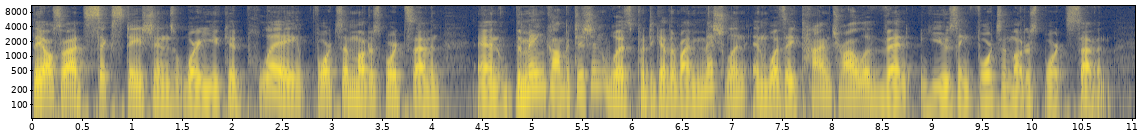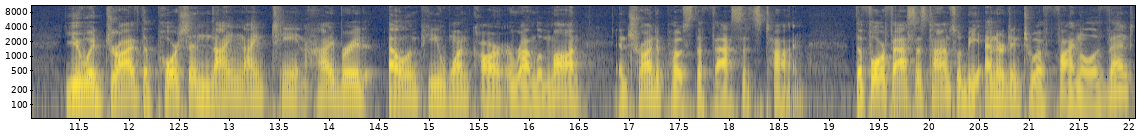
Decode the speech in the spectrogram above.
They also had six stations where you could play Forza Motorsport 7 and the main competition was put together by Michelin and was a time trial event using Forza Motorsport 7. You would drive the Porsche 919 hybrid LMP1 car around Le Mans and try to post the fastest time. The four fastest times would be entered into a final event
